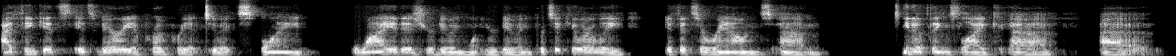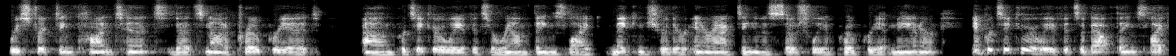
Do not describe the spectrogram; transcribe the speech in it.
I think it's it's very appropriate to explain why it is you're doing what you're doing, particularly if it's around um, you know things like uh, uh, restricting content that's not appropriate um, particularly if it's around things like making sure they're interacting in a socially appropriate manner, and particularly if it's about things like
